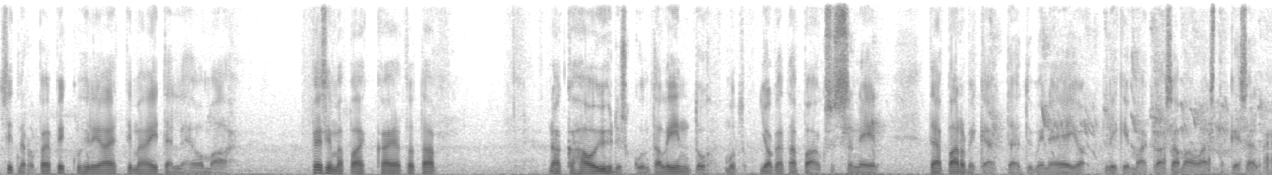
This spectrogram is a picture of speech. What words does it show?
sitten ne rupeaa pikkuhiljaa etsimään itselleen omaa pesimäpaikkaa ja tota, naakkahan on yhdyskuntalintu, mutta joka tapauksessa niin tämä parvikäyttäytyminen ei ole likimaikaa samanlaista kesällä.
